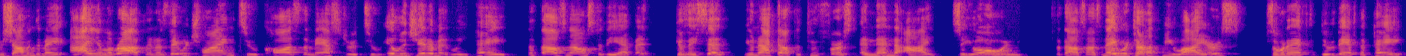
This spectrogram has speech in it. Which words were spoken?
Mishaman Demei Ayin Larav. And as they were trying to cause the master to illegitimately pay the thousand dollars to the Evid, because they said you knocked out the tooth first and then the eye, so you owe him the thousand dollars. And they were turned out to be liars. So what do they have to do? They have to pay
